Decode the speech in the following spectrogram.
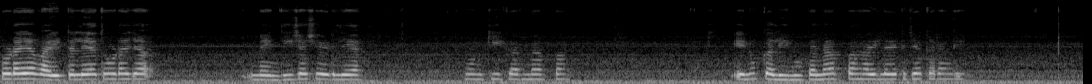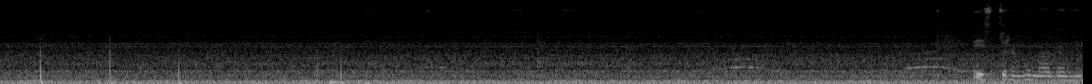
ਥੋੜਾ ਜਿਹਾ ਵਾਈਟ ਲਿਆ ਥੋੜਾ ਜਿਹਾ ਮਹਿੰਦੀ ਜਿਹਾ ਸ਼ੇਡ ਲਿਆ। ਹੁਣ ਕੀ ਕਰਨਾ ਆਪਾਂ? ਇਹਨੂੰ ਕਲੀ ਨੂੰ ਪਹਿਲਾਂ ਆਪਾਂ ਹਾਈਲਾਈਟ ਜਿਹਾ ਕਰਾਂਗੇ। ਇਸ ਤਰ੍ਹਾਂ ਬਣਾ ਦਾਂਗੇ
